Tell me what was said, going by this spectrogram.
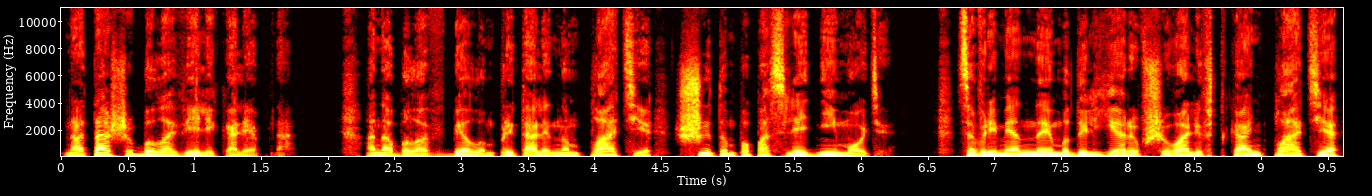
Наташа была великолепна. Она была в белом приталенном платье, сшитом по последней моде. Современные модельеры вшивали в ткань платья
